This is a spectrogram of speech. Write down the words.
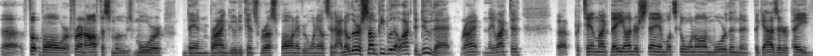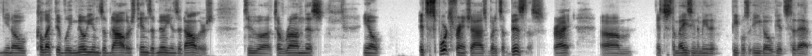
uh, football or front office moves more than Brian Gutekunst, Russ Ball, and everyone else. And I know there are some people that like to do that, right? And they like to uh, pretend like they understand what's going on more than the, the guys that are paid, you know, collectively millions of dollars, tens of millions of dollars to uh, to run this, you know, it's a sports franchise, but it's a business, right? Um, it's just amazing to me that people's ego gets to that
